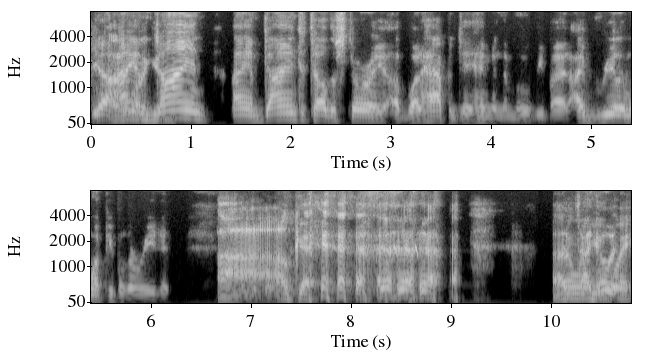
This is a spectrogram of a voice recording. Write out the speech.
Yeah, I I, am get- dying. I am dying to tell the story of what happened to him in the movie, but I really want people to read it. Ah, okay. I don't want to it- away.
